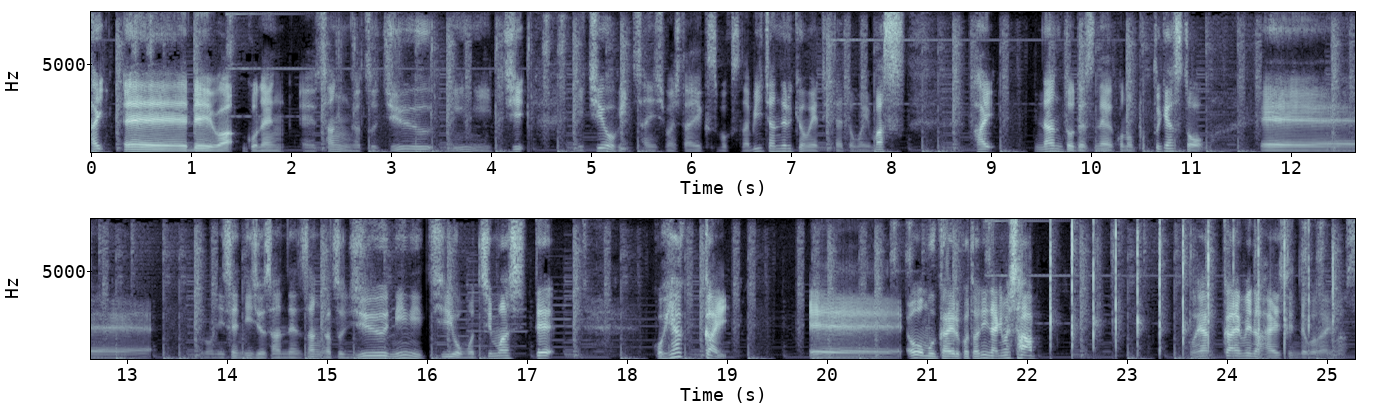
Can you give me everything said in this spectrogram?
はい、えー、令和5年、えー3月12日、日曜日、サインしました Xbox ナビチャンネル今日もやっていきたいと思います。はい、なんとですね、このポッドキャスト、えー、この2023年3月12日をもちまして、500回、えー、を迎えることになりました。500回目の配信でございます。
